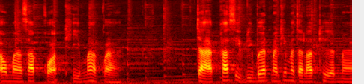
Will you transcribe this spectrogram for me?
เอามาซับพอร์ตทีมมากกว่า จากพาสซีฟรีเบิร์มาที่มันจะรัดเทิร์นมา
